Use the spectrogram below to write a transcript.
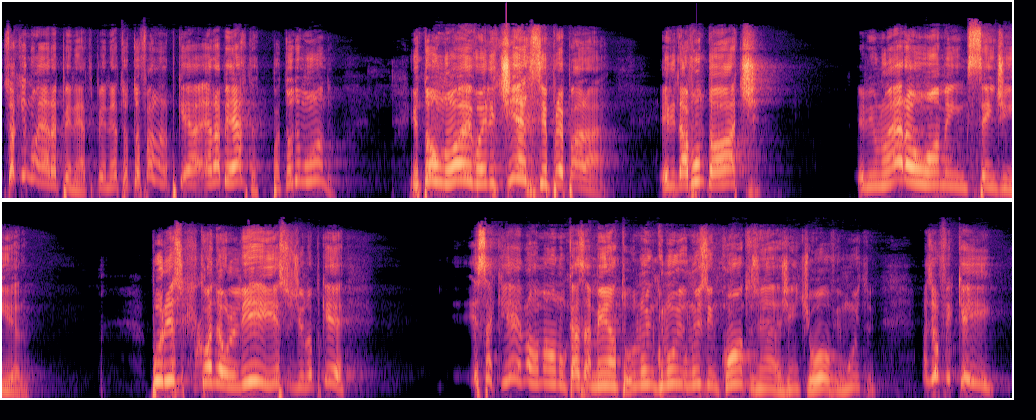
Só que não era penetra. Penetra eu estou falando porque era aberta para todo mundo. Então o noivo ele tinha que se preparar. Ele dava um dote. Ele não era um homem sem dinheiro. Por isso que quando eu li isso de novo, porque isso aqui é normal num casamento, nos encontros, né, a gente ouve muito. Mas eu fiquei,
